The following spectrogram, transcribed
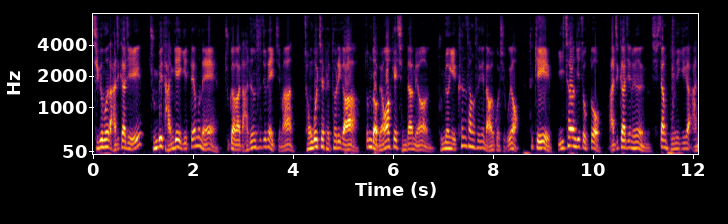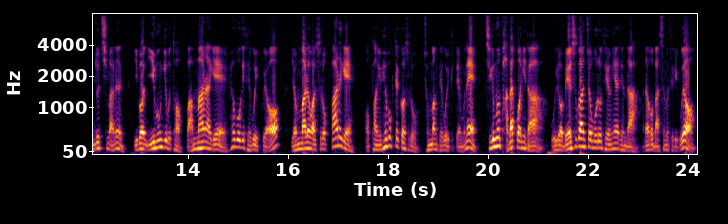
지금은 아직까지 준비 단계이기 때문에 주가가 낮은 수준에 있지만 전고체 배터리가 좀 더 명확해진다면 분명히 큰 상승이 나올 것이고요. 특히 2차전지 쪽도 아직까지는 시장 분위기가 안 좋지만은 이번 2분기부터 완만하게 회복이 되고 있고요. 연말로 갈수록 빠르게 업황이 회복될 것으로 전망되고 있기 때문에 지금은 바닥권이다. 오히려 매수 관점으로 대응해야 된다라고 말씀을 드리고요.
